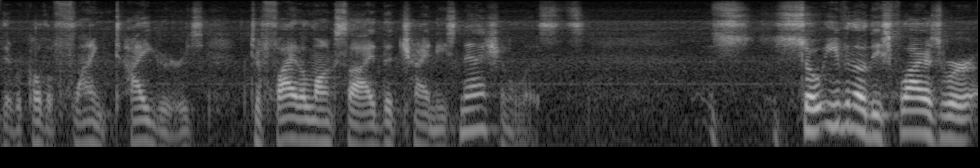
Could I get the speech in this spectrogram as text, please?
they were called the Flying Tigers, to fight alongside the Chinese nationalists. So even though these flyers were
